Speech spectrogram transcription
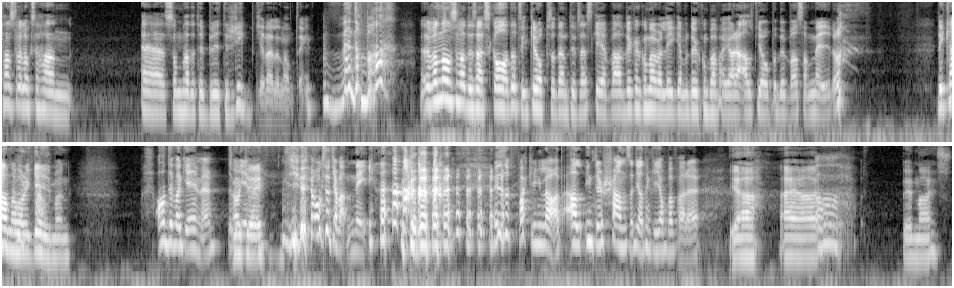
fanns det väl också han eh, som hade typ brutit ryggen eller någonting. Vänta, va? Det var någon som hade så här skadat sin kropp så den typ så skrev bara, du kan komma över och ligga men du kommer behöva göra allt jobb och du bara sa nej då. Det kan ha varit fan. Ja, det var gamern. Det var Okej. gamern. Också att jag bara, nej. jag är så fucking lat. All, inte en chans att jag tänker jobba för det. Ja, ja, ja, Åh. det är nice.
